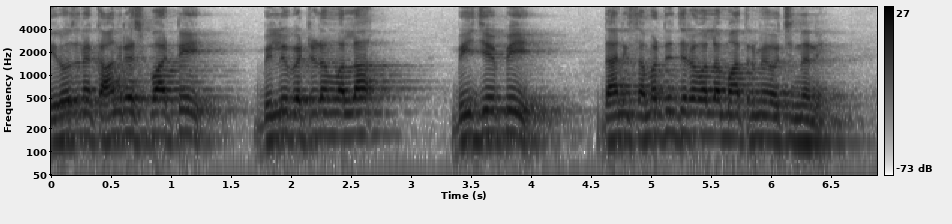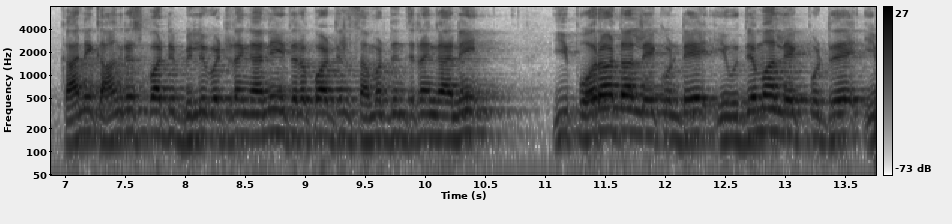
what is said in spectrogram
ఈ రోజున కాంగ్రెస్ పార్టీ బిల్లు పెట్టడం వల్ల బీజేపీ దానికి సమర్థించడం వల్ల మాత్రమే వచ్చిందని. కానీ కాంగ్రెస్ పార్టీ బిల్లు పెట్టడం కానీ ఇతర పార్టీలు సమర్థించడం కానీ ఈ పోరాటాలు లేకుంటే ఈ ఉద్యమాలు లేకపోతే ఈ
